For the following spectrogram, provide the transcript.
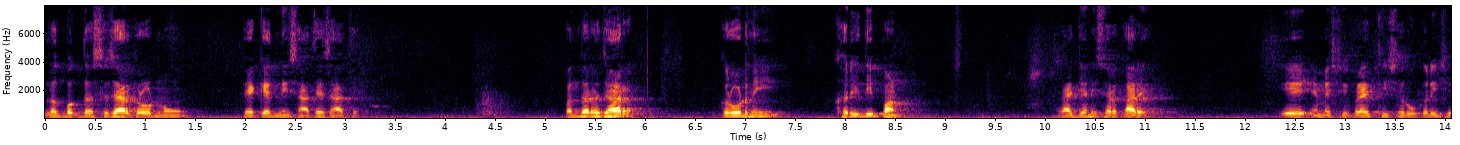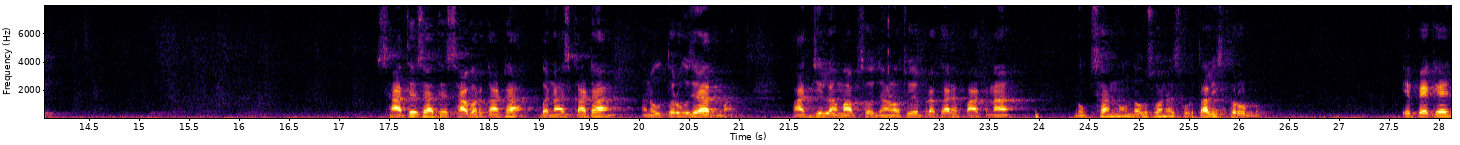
લગભગ દસ હજાર કરોડનું પેકેજની સાથે સાથે પંદર હજાર કરોડની ખરીદી પણ રાજ્યની સરકારે એ એમએસપી પ્રાઇસથી શરૂ કરી છે. સાથે સાથે સાબરકાંઠા, બનાસકાંઠા અને ઉત્તર ગુજરાતમાં પાંચ જિલ્લામાં આપ સૌ જાણો છો એ પ્રકારે પાકના નુકસાનનું નવસો ને સુડતાલીસ કરોડનું એ પેકેજ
